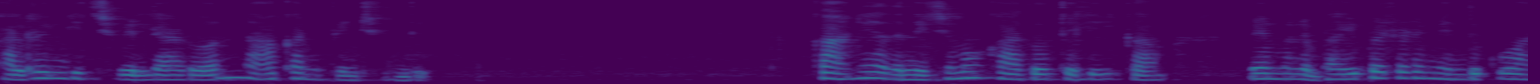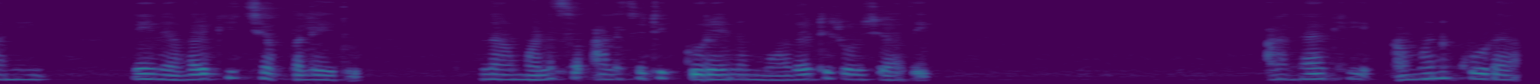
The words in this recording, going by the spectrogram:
కలరింగ్ ఇచ్చి వెళ్ళాడు అని నాకు అనిపించింది కానీ అది నిజమో కాదో తెలియక మిమ్మల్ని భయపెట్టడం ఎందుకు అని నేను ఎవరికీ చెప్పలేదు. నా మనసు అలసటికి గురైన మొదటి రోజు అది. అలాగే అమన్ కూడా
